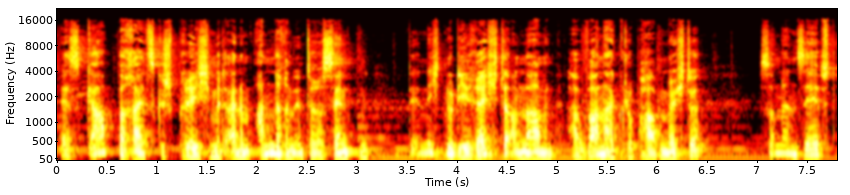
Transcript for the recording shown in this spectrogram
Es gab bereits Gespräche mit einem anderen Interessenten, der nicht nur die Rechte am Namen Havana Club haben möchte, sondern selbst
